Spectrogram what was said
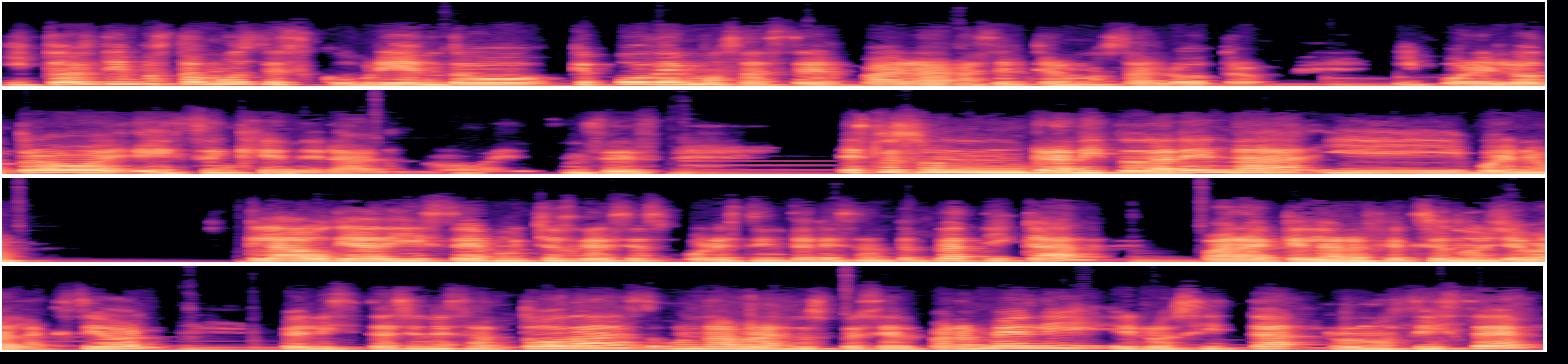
y todo el tiempo estamos descubriendo qué podemos hacer para acercarnos al otro. Y por el otro es en general, ¿no? Entonces, esto es un granito de arena y bueno, Claudia dice, muchas gracias por esta interesante plática, para que la reflexión nos lleve a la acción. Felicitaciones a todas, un abrazo especial para Meli y Rosita nos dice,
